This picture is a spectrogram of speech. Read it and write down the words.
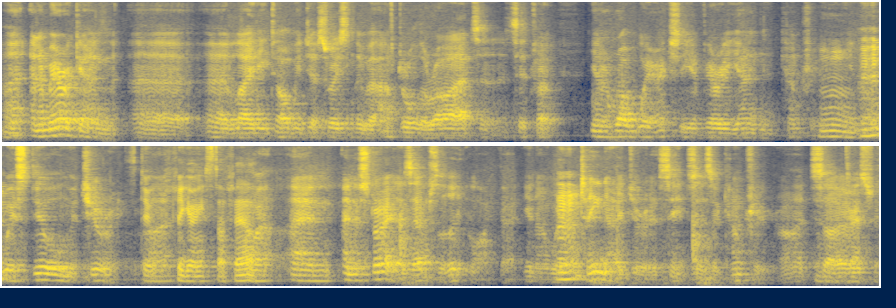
uh, an American uh, uh, lady told me just recently, well, after all the riots and etc. You know, Rob, we're actually a very young country. You know, We're still maturing. Still right? figuring stuff out. Well, and and Australia is absolutely like that. You know, we're a teenager in a sense as a country, right? So that's true.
